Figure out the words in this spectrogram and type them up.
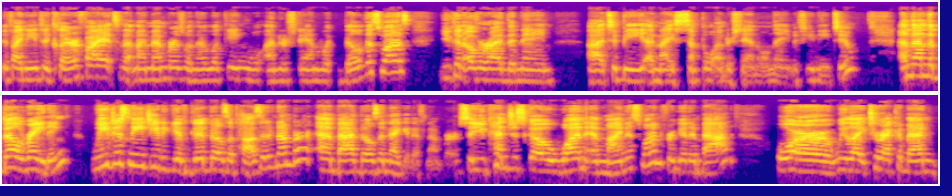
if I need to clarify it so that my members, when they're looking, will understand what bill this was, you can override the name uh, to be a nice, simple, understandable name if you need to. And then the bill rating, we just need you to give good bills a positive number and bad bills a negative number. So you can just go one and minus one for good and bad. Or we like to recommend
